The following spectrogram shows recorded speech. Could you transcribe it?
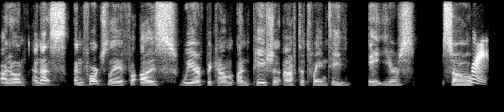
I know, and that's unfortunately for us, we have become impatient after 28 years. So Right.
